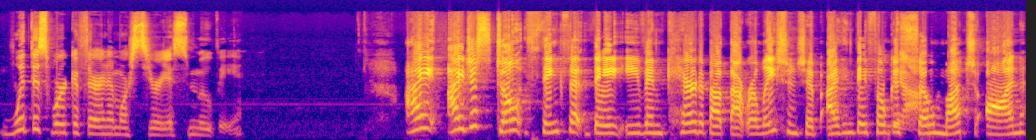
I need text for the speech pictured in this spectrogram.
Would this work if they're in a more serious movie? I I just don't think that they even cared about that relationship. I think they focused Yeah. so much on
